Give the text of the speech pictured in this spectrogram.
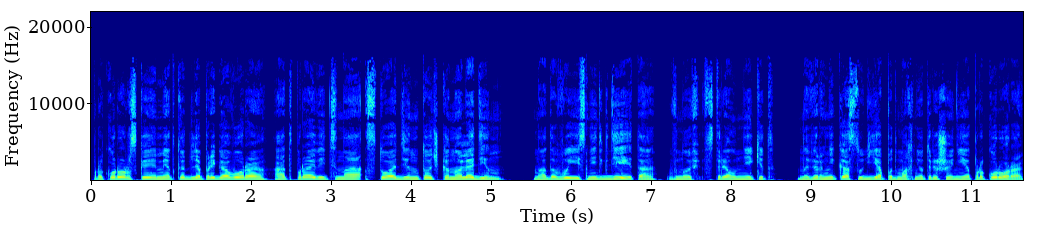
Прокурорская метка для приговора «Отправить на 101.01». Надо выяснить, где это, — вновь встрял Некит. Наверняка судья подмахнет решение прокурора.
